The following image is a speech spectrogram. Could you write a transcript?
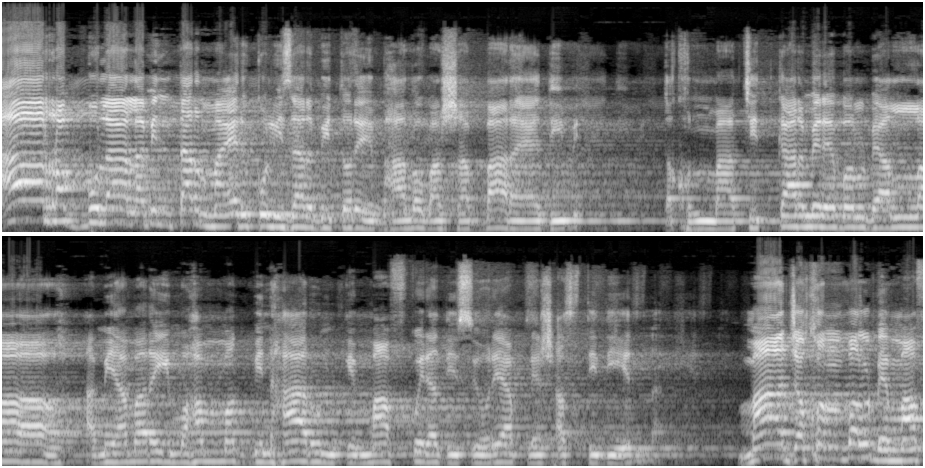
আর রব্বুল আলামিন তার মায়ের কলিজার ভিতরে ভালোবাসা বাড়ায় দিবে। তখন মা চিৎকার মেরে বলবে, আল্লাহ, আমি আমার এই মোহাম্মদ বিন হারুনকে মাফ কইরা দিছি, ওরে আপনি শাস্তি দিয়েন না। মা যখন বলবে, মাফ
